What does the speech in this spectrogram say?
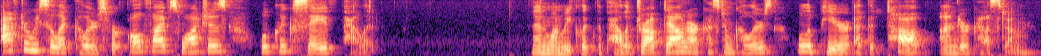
After we select colors for all five swatches, we'll click Save Palette. Then when we click the palette drop-down, our custom colors will appear at the top under Custom.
